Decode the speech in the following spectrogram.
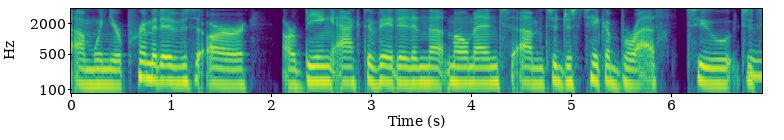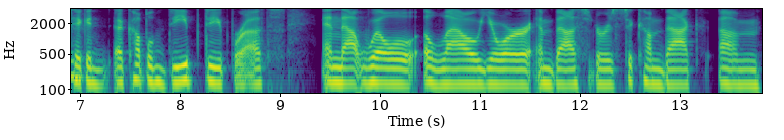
um, when your primitives are are being activated in that moment um, to just take a breath to to take a, a couple deep deep breaths and that will allow your ambassadors to come back um,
